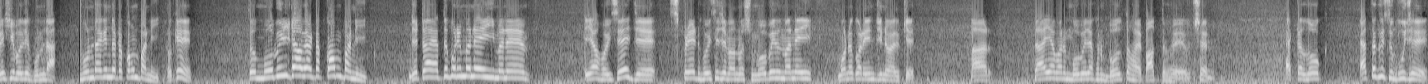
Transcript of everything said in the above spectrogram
বেশি বলি হুন্ডা হুন্ডা কিন্তু একটা কোম্পানি ওকে তো মোবিলটাও একটা কোম্পানি যেটা এত পরিমাণে মানে ইয়া হয়েছে যে স্প্রেড হয়েছে যে মানুষ। মোবিল মানেই মনে করে ইঞ্জিন অয়েলকে আর তাই আমার মোবিল এখন বলতে হয় বাধ্য হয়ে, বুঝছেন? একটা লোক এত কিছু বুঝে,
